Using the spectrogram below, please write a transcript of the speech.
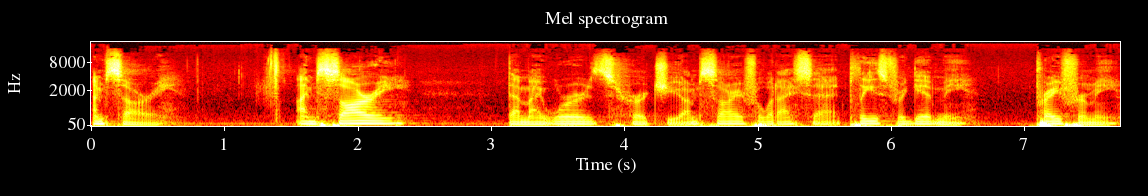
I'm sorry. I'm sorry that my words hurt you. I'm sorry for what I said. Please forgive me. Pray for me.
